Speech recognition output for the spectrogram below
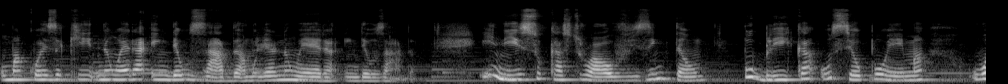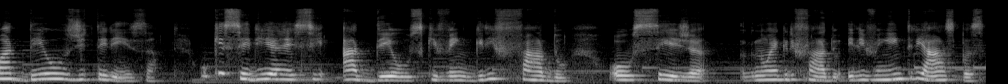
uma coisa que não era endeusada, a mulher não era endeusada. E nisso Castro Alves então publica o seu poema o adeus de Teresa. O que seria esse adeus que vem grifado, ou seja, não é grifado, ele vem entre aspas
